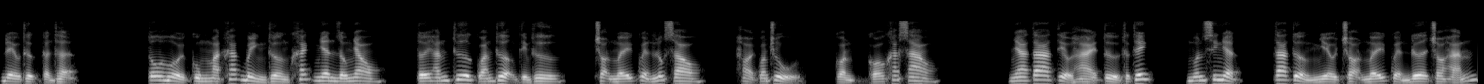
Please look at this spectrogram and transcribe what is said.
đều thực cẩn thận. Tô hồi cùng mặt khác bình thường khách nhân giống nhau, tới hắn thư quán thượng tìm thư, chọn mấy quyển lúc sau, hỏi quán chủ, còn có khác sao? Nhà ta tiểu hài tử thực thích, muốn sinh nhật, ta tưởng nhiều chọn mấy quyển đưa cho hắn.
